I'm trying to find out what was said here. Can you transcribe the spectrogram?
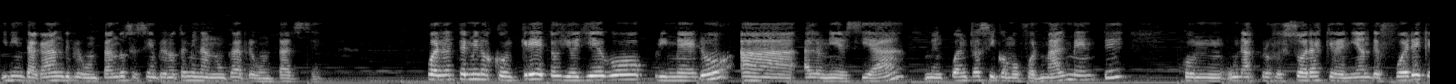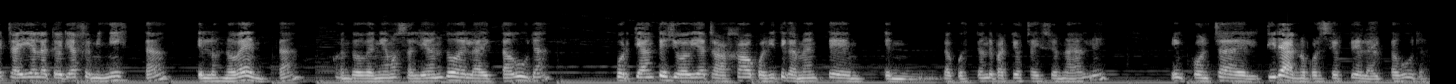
ir indagando y preguntándose siempre, no terminan nunca de preguntarse. Bueno, en términos concretos, yo llego primero a, la universidad, me encuentro así como formalmente con unas profesoras que venían de fuera y que traían la teoría feminista en los 90, cuando veníamos saliendo de la dictadura, porque antes yo había trabajado políticamente en, la cuestión de partidos tradicionales en contra del tirano, por cierto, de la dictadura.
